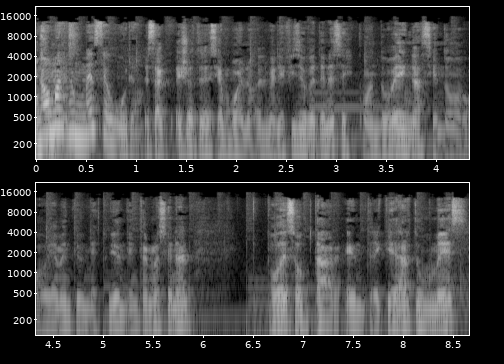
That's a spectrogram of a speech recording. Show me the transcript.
No más de un mes seguro. Exacto, ellos te decían, bueno, el beneficio que tenés es cuando vengas, siendo obviamente un estudiante internacional, podés optar entre quedarte un mes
